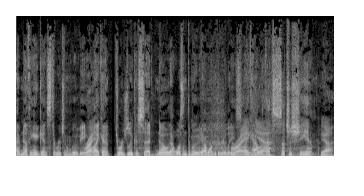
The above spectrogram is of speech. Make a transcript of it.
I have nothing against the original movie. Right. Like uh, George Lucas said, no, that wasn't the movie I wanted to release. Right, Like how yeah. that's such a sham. Yeah,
